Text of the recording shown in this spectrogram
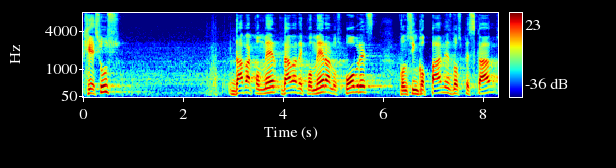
Jesús daba, comer, daba de comer a los pobres con cinco panes, dos pescados.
